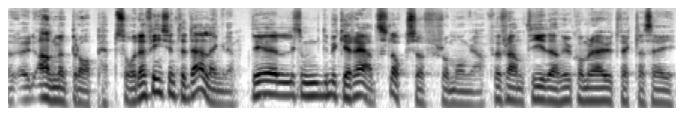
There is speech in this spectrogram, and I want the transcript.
Eh, Allmänt bra pepp så, den finns ju inte där längre. Det är liksom, det är mycket rädsla också från många för framtiden. Hur kommer det här utveckla sig?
